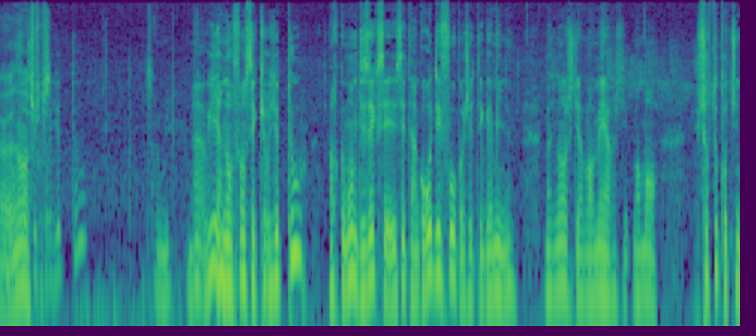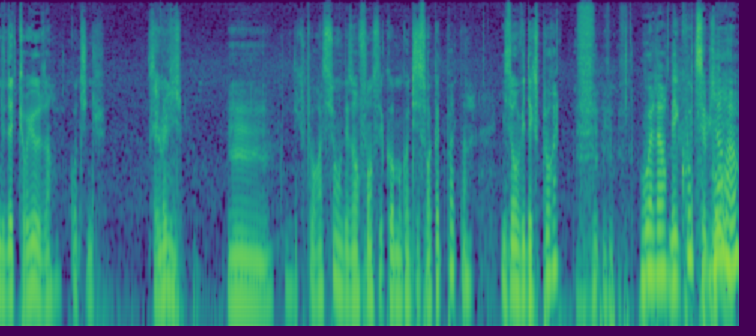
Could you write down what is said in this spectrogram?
Euh, non, c'est je trouve ça. curieux de tout. Ah oui, un enfant, c'est curieux de tout. Alors que moi, on me disait que c'est- c'était un gros défaut quand j'étais gamine. Maintenant, je dis à ma mère, je dis, maman, surtout continue d'être curieuse, hein. continue. C'est Eh la oui. vie. Hmm. L'exploration des enfants, c'est comme quand ils sont à quatre pattes. hein. Ils ont envie d'explorer. voilà, mais écoute, c'est bien, hein.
